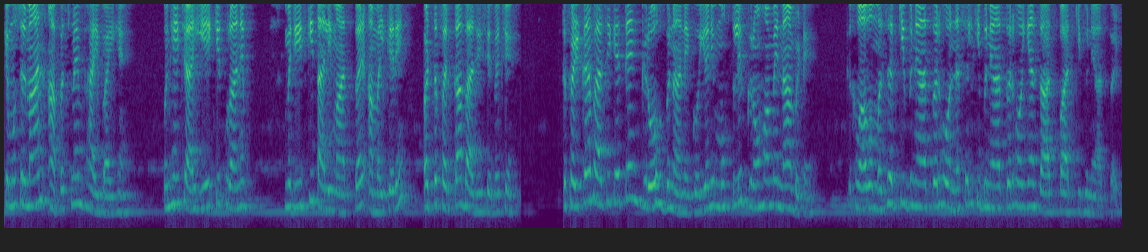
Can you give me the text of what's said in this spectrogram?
कि मुसलमान आपस में भाई भाई हैं। उन्हें चाहिए कि कुरान मजीद की तालीमत पर अमल करें और तफरकाबाजी से बचें। तफरकाबाजी कहते हैं ग्रोह बनाने को, यानी मुख्तलिफ़ ग्रोहों में ना बटें ख्वा वो मज़हब की बुनियाद पर हो, नस्ल की बुनियाद पर हो या ज़ात पात की बुनियाद पर।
